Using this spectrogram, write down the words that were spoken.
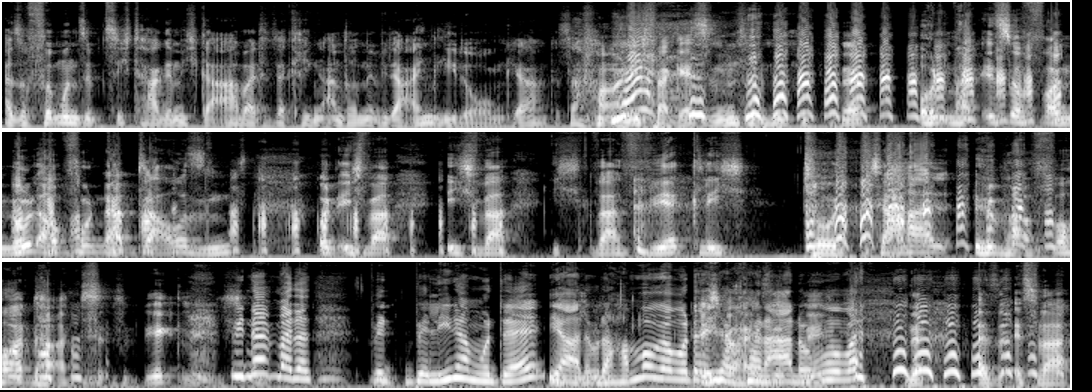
Also 75 Tage nicht gearbeitet, da kriegen andere eine Wiedereingliederung, ja? Das darf man mal nicht vergessen. und man ist so von 0 auf 100.000 und ich war, ich war, ich war wirklich total überfordert. Wirklich. Wie nennt man das? Be Berliner Modell? Ja, oder Hamburger Modell? Ich, habe weiß keine Ahnung. Ne, Also es war,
